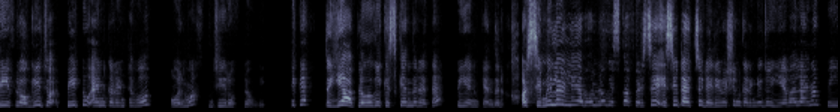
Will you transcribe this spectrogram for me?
पी फ्लो होगी जो पी टू एन करंट है वो ऑलमोस्ट ज़ीरो फ्लो होगी ठीक है? तो ये आप लोगों के किसके अंदर रहता है? पी एन के अंदर। और सिमिलरली अब हम लोग इसका फिर से इसी टाइप से डेरिवेशन करेंगे जो ये वाला है ना पी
